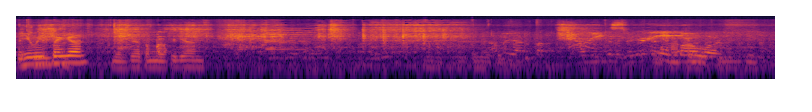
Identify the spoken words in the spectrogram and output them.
Ihiwin pa yan. Yan siya itong malaki diyan. Wala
